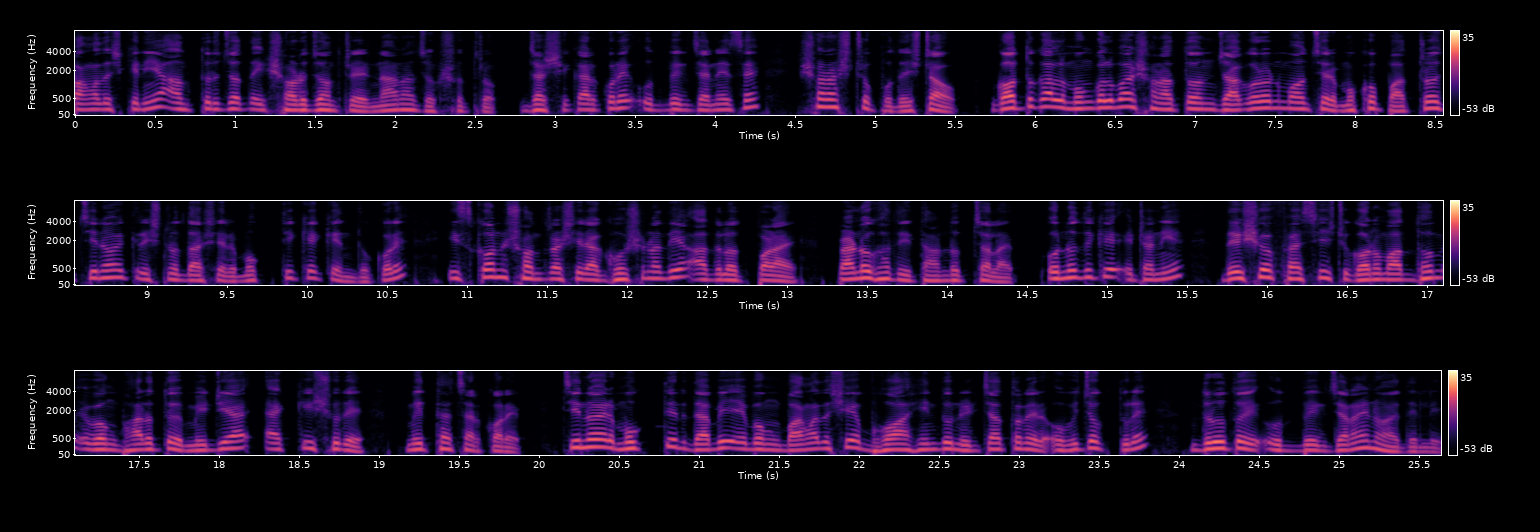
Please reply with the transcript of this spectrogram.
বাংলাদেশকে নিয়ে আন্তর্জাতিক ষড়যন্ত্রের নানা যোগসূত্র, যা স্বীকার করে উদ্বেগ জানিয়েছে স্বরাষ্ট্র উপদেষ্টাও। গতকাল মঙ্গলবার সনাতন জাগরণ মঞ্চের মুখপাত্র চিনয় কৃষ্ণ দাসের মুক্তিকে কেন্দ্র করে ইসকন সন্ত্রাসীরা ঘোষণা দিয়ে আদালত পাড়ায় প্রাণঘাতী তাণ্ডব চালায়। অন্যদিকে এটা নিয়ে দেশীয় ফ্যাসিস্ট গণমাধ্যম এবং ভারতীয় মিডিয়া একই সুরে মিথ্যাচার করে। চিনয়ের মুক্তির দাবি এবং বাংলাদেশে ভুয়া হিন্দু নির্যাতনের অভিযোগ তুলে দ্রুতই উদ্বেগ জানায় নয়াদিল্লি।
